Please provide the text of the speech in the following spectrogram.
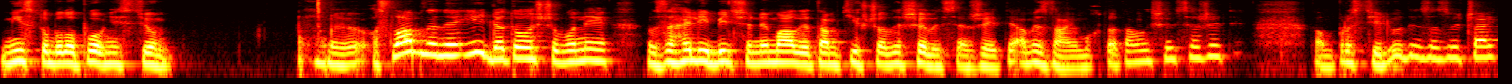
місто було повністю е, ослаблене, і для того, щоб вони взагалі більше не мали там ті, що лишилися жити, а ми знаємо, хто там лишився жити, там прості люди зазвичай.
